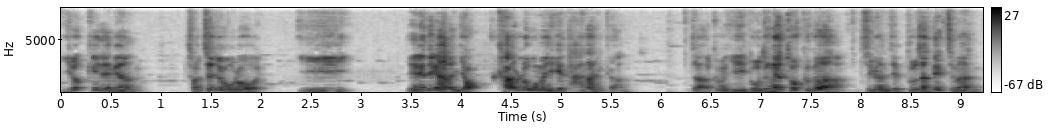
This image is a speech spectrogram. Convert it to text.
이렇게 되면 전체적으로 이 얘네들이 하는 역할로 보면 이게 다 하나니까. 자, 그럼 이 노드 네트워크가 지금 이제 분산돼 있지만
